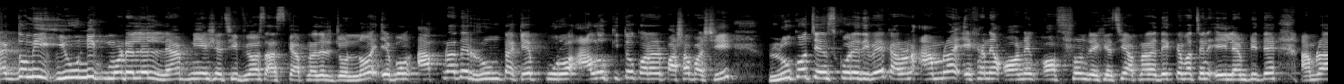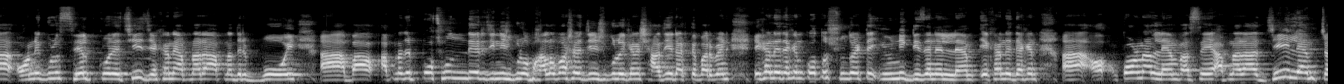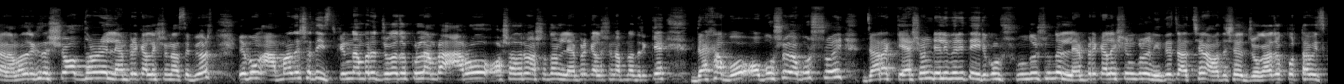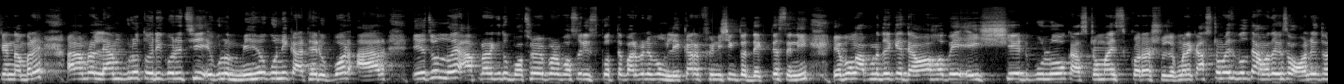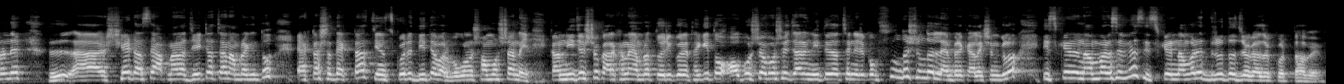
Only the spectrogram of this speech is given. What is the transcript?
একদমই ইউনিক মডেলের ল্যাম্প নিয়ে এসেছি ভিউয়ার্স আজকে আপনাদের জন্য এবং আপনাদের রুমটাকে পুরো আলোকিত করার পাশাপাশি লুকও চেঞ্জ করে দিবে, কারণ আমরা এখানে অনেক অপশন রেখেছি। আপনারা দেখতে পাচ্ছেন এই ল্যাম্পটিতে আমরা অনেকগুলো সেলফ করেছি, যেখানে আপনারা আপনাদের বই বা আপনাদের পছন্দের জিনিসগুলো, ভালোবাসার জিনিসগুলো এখানে সাজিয়ে রাখতে পারবেন। এখানে দেখেন কত সুন্দর একটা ইউনিক ডিজাইনের ল্যাম্প এখানে দেখেন কর্নার ল্যাম্প আছে। আপনারা যে ল্যাম্প চান, আমাদের কাছে সব ধরনের ল্যাম্পের কালেকশন আছে ভিউয়ার্স এবং আমাদের সাথে স্ক্রিন নাম্বারে যোগাযোগ করলে আমরা আরও অসাধারণ অসাধারণ ল্যাম্পের কালেকশন আপনাদেরকে দেখাবো। অবশ্যই অবশ্যই যারা ক্যাশ অন ডেলিভারিতে এরকম সুন্দর সুন্দর ল্যাম্পের কালেকশনগুলো নিতে চাচ্ছেন, আমাদের সাথে যোগাযোগ করতে হবে স্ক্রিন নাম্বারে। আর আমরা ল্যাম্পগুলো তৈরি করেছি, এগুলো মেহগুনি কাঠের উপর। আর এজন্যই আপনারা কিন্তু বছরের পর বছর ইউজ করতে পারবেন এবং লেকার ফিনিশিং তো দেখতেছেনই। এবং আপনাদেরকে দেওয়া হবে এই শেডগুলো কাস্টমাইজ করার সুযোগ। মানে কাস্টমাইজ বলতে আমাদের কাছে অনেক ধরনের শেড আছে। আপনারা যেটা চান আমরা কিন্তু একটার সাথে একটা চেঞ্জ করে দিতে পারব, কোনো সমস্যা নেই। কারণ নিজস্ব কারখানায় আমরা তৈরি করে থাকি, তো অবশ্যই অবশ্যই যারা নিতে যাচ্ছেন এরকম সুন্দর সুন্দর ল্যাম্পের কালেকশনগুলো স্ক্রিনের নাম্বার আছে স্ক্রিনের নাম্বারে দ্রুত যোগাযোগ করতে হবে।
